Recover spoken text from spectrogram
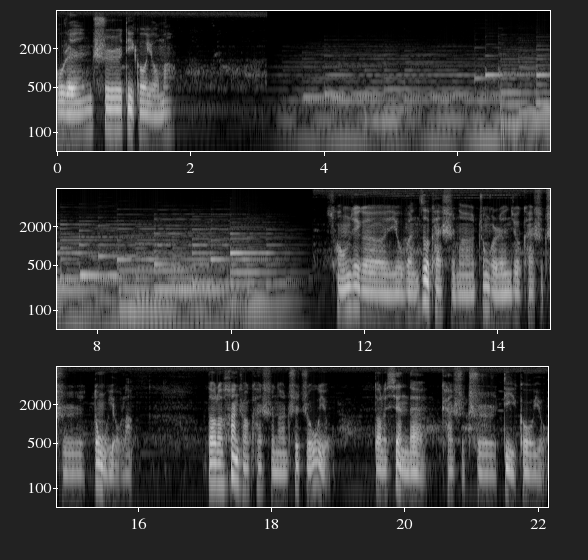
古人吃地沟油吗？从这个有文字开始呢，中国人就开始吃动物油了。到了汉朝开始呢，吃植物油；到了现代，开始吃地沟油。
